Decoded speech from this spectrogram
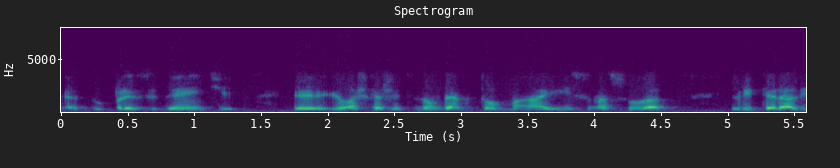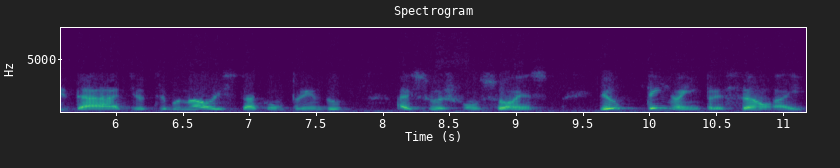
é, do presidente, é, eu acho que a gente não deve tomar isso na sua literalidade. O tribunal está cumprindo as suas funções. Eu tenho a impressão, aí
